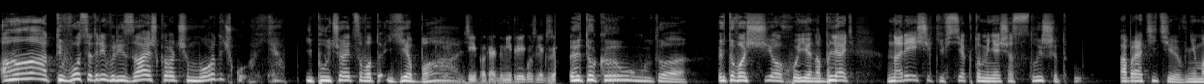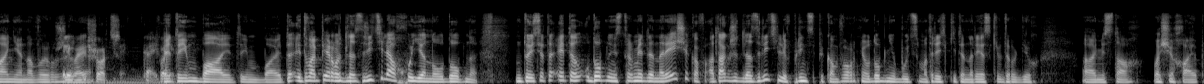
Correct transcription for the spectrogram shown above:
А, ты вот, смотри, вырезаешь, короче, мордочку, и получается вот, ебать. Типа как Дмитрий Гузлик. Это круто. Это вообще охуенно. Блять, нарезчики, все, кто меня сейчас слышит, обратите внимание на вооружение. Сливает шорты. Кайф. Это имба, это имба. Это, это во-первых, для зрителя охуенно удобно. Ну, то есть это, это удобный инструмент для нарезчиков, а также для зрителей, в принципе, комфортнее, удобнее будет смотреть какие-то нарезки в других а, местах. Вообще хайп.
